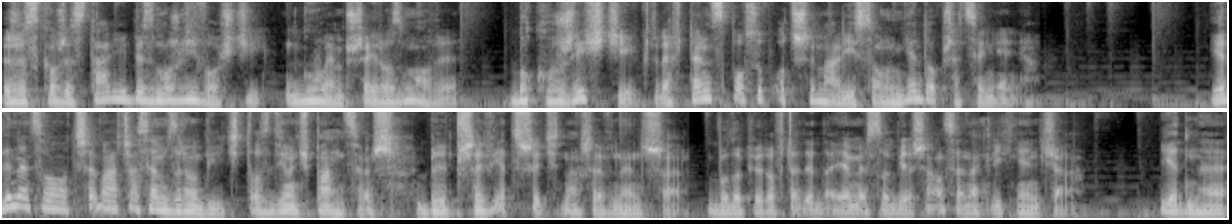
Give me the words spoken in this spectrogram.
że skorzystaliby z możliwości głębszej rozmowy, bo korzyści, które w ten sposób otrzymali, są nie do przecenienia. Jedyne, co trzeba czasem zrobić, to zdjąć pancerz, by przewietrzyć nasze wnętrze, bo dopiero wtedy dajemy sobie szansę na kliknięcia. Jedne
